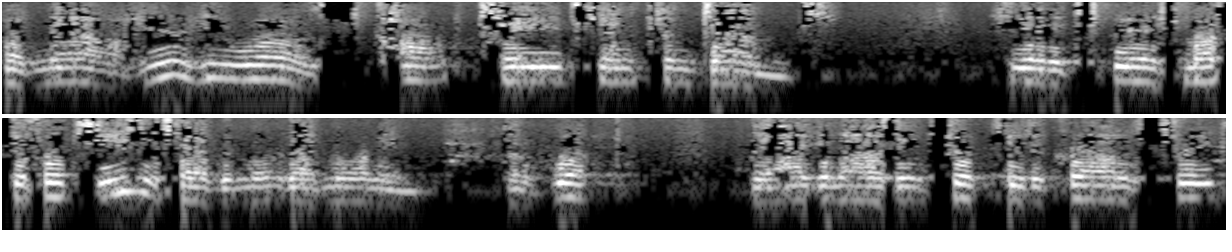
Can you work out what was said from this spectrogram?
But now, here he was, caught, caged, and condemned. He had experienced much of what Jesus had that morning the whip, the agonizing trip through the crowded streets,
